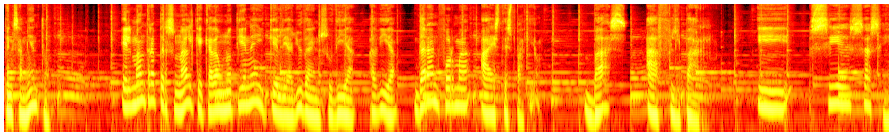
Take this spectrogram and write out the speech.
pensamiento, el mantra personal que cada uno tiene y que le ayuda en su día a día darán forma a este espacio. Vas a flipar. ¿Y si es así?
